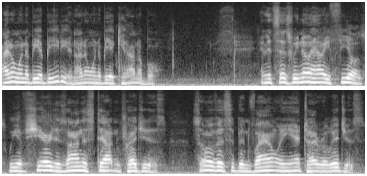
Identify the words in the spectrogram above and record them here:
I don't want to be obedient. I don't want to be accountable. And it says, We know how he feels. We have shared his honest doubt and prejudice. Some of us have been violently anti religious.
